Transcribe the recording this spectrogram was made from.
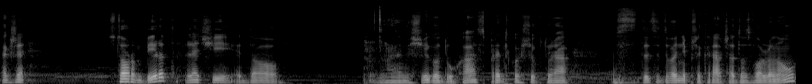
także Stormbird leci do e, Myśliwego Ducha z prędkością, która zdecydowanie przekracza dozwoloną,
